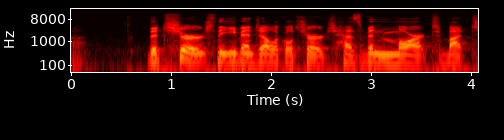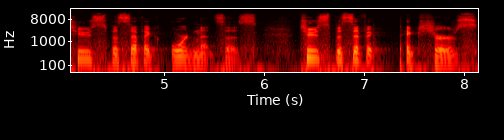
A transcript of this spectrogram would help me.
uh, the church, the evangelical church, has been marked by two specific ordinances, two specific pictures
